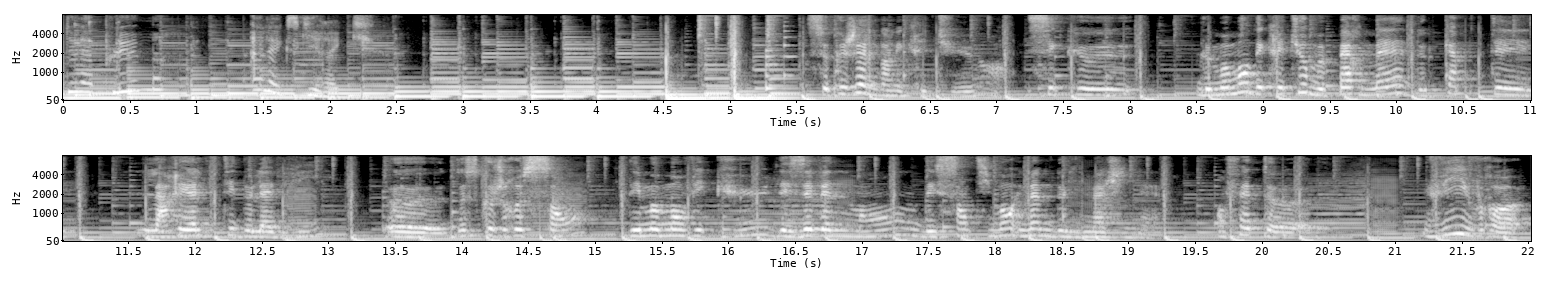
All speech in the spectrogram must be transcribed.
de la plume, Alex Guirec. Ce que j'aime dans l'écriture, c'est que le moment d'écriture me permet de capter la réalité de la vie, euh, de ce que je ressens, des moments vécus, des événements, des sentiments et même de l'imaginaire. En fait, euh, vivre,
